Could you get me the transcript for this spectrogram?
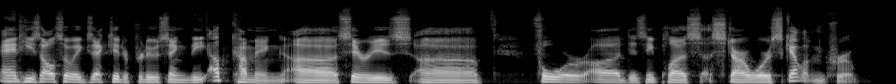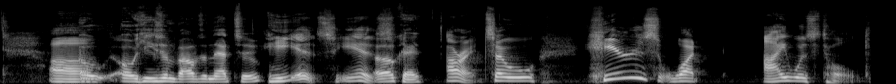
and he's also executive producing the upcoming uh, series uh, for uh, Disney Plus, Star Wars Skeleton Crew. Um, oh, oh, he's involved in that too. He is. He is. Okay. All right. So here's what I was told.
